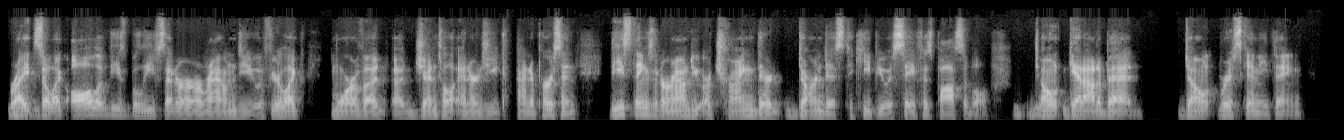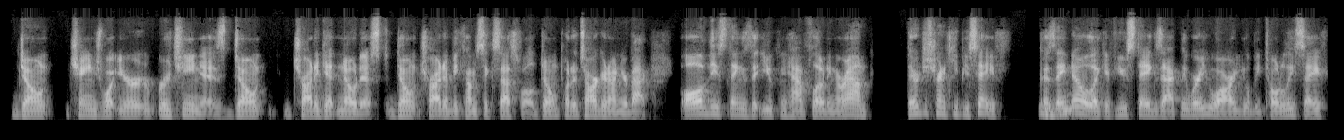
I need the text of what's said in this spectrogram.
Right. Mhm. So, like all of these beliefs that are around you, if you're like more of a, a gentle energy kind of person, these things that are around you are trying their darndest to keep you as safe as possible. Mhm. Don't get out of bed. Don't risk anything. Don't change what your routine is. Don't try to get noticed. Don't try to become successful. Don't put a target on your back. All of these things that you can have floating around, they're just trying to keep you safe because they Mhm. know like if you stay exactly where you are, you'll be totally safe.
